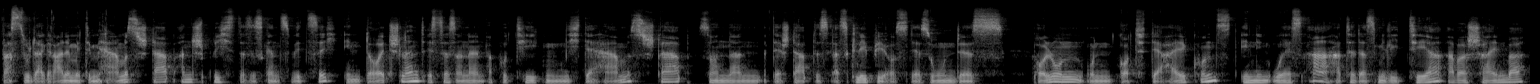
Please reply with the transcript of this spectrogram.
Was du da gerade mit dem Hermesstab ansprichst, das ist ganz witzig. In Deutschland ist das an den Apotheken nicht der Hermesstab, sondern der Stab des Asklepios, der Sohn des Pollon und Gott der Heilkunst. In den USA hatte das Militär aber scheinbar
